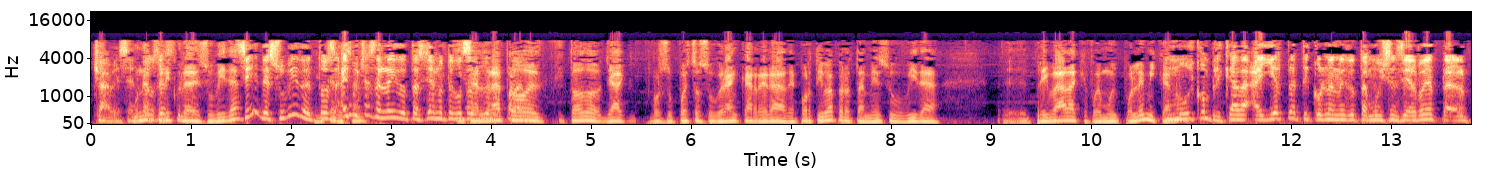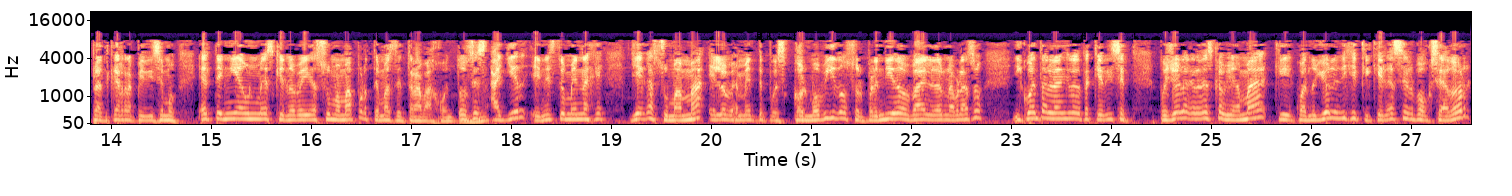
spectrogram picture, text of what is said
Chávez. ¿Una película de su vida? Sí, de su vida. Entonces, hay muchas anécdotas, ya no tengo y saldrá todo, el, todo, ya por supuesto, su gran carrera deportiva, pero también su vida eh, privada que fue muy polémica. Muy complicada. Ayer platicó una anécdota muy sencilla, voy a platicar rapidísimo. Él tenía un mes que no veía a su mamá por temas de trabajo. Entonces, ayer en este homenaje llega su mamá, él obviamente pues conmovido, sorprendido, va y le da un abrazo y cuenta la anécdota que dice, pues yo le agradezco a mi mamá que cuando yo le dije que quería ser boxeador,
